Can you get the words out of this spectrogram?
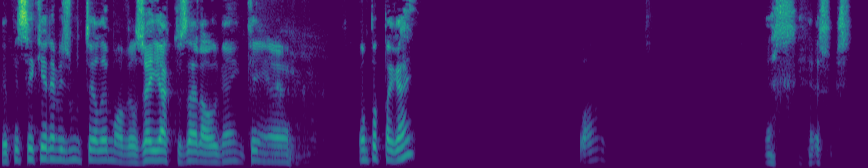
Eu pensei que era mesmo um telemóvel. Já ia acusar alguém. Quem é? É um papagaio? Uau!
